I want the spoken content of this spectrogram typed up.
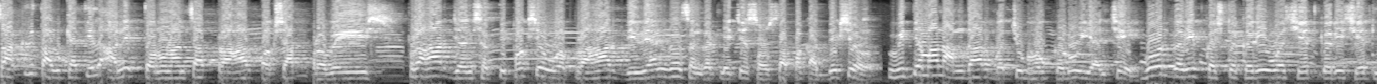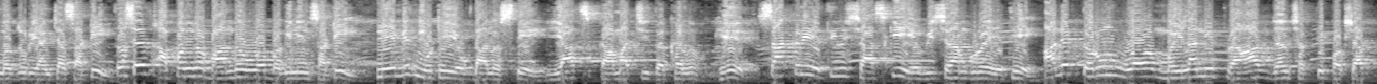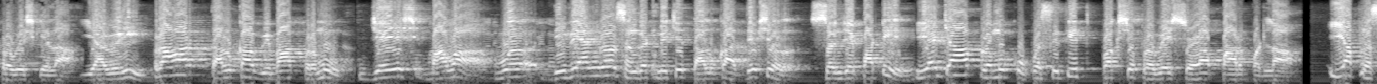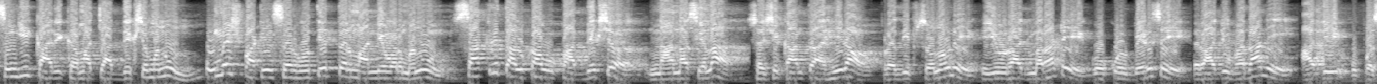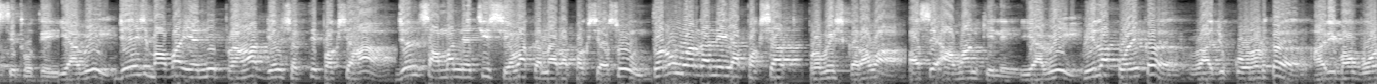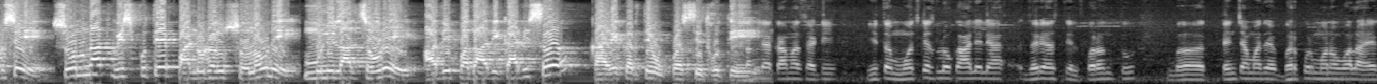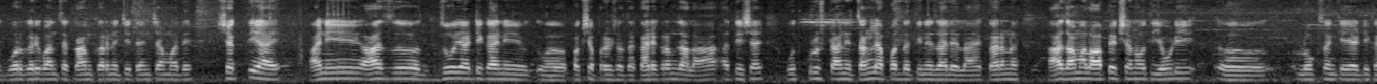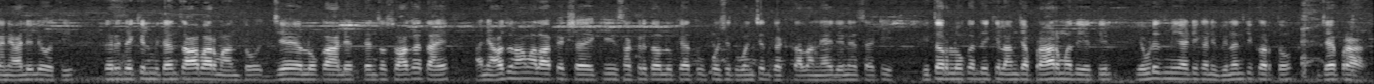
साक्री तालुक्यातील अनेक तरुणांचा प्रहार पक्षात प्रवेश. प्रहार जनशक्ती पक्ष व प्रहार दिव्यांग संघटनेचे संस्थापक अध्यक्ष विद्यमान आमदार बच्चूभाऊ कडू यांचे गोरगरीब कष्टकरी व शेतकरी शेतमजूर यांच्यासाठी तसेच अपंग बांधव व भगिनींसाठी नेहमीच मोठे योगदान असते. याच कामाची दखल घेत साक्री येथील शासकीय विश्रामगृह येथे अनेक तरुण व महिलांनी प्रहार जनशक्ती पक्षात प्रवेश केला. यावेळी प्रहार तालुका विभाग प्रमुख जयेश बावा व दिव्यांग संघटनेचे तालुका अध्यक्ष संजय पाटील यांच्या प्रमुख उपस्थितीत पक्ष प्रवेश सोहळा पार पडला. या प्रसंगी कार्यक्रमाचे अध्यक्ष म्हणून उमेश पाटील सर होते तर मान्यवर म्हणून साक्री तालुका उपाध्यक्ष नाना शेलार शशिकांत अहिराव प्रदीप सोनवणे युवराज मराठे गोकुळ बेडसे राजू भदाने आदी उपस्थित होते. यावेळी जयेश बाबा यांनी प्रहार जनशक्ती पक्ष हा जनसामान्याची सेवा करणारा पक्ष असून तरुण वर्गाने या पक्षात प्रवेश करावा असे आवाहन केले. यावेळी विला कोळेकर राजू कोरडकर हरिभाऊ बोरसे सोमनाथ विस्पुते पांडुरंग सोनवणे मुनीलाल चौरे आदी पदाधिकारी सह कार्यकर्ते उपस्थित होते. चांगल्या कामासाठी इथं मोजकेच लोक आलेल्या जरी असतील परंतु ब- त्यांच्यामध्ये भरपूर मनोबल आहे. गोरगरिबांचं काम करण्याची त्यांच्यामध्ये शक्ती आहे. आणि आज जो या ठिकाणी पक्षप्रवेशाचा कार्यक्रम झाला हा अतिशय उत्कृष्ट आणि चांगल्या पद्धतीने झालेला आहे. कारण आज आम्हाला अपेक्षा नव्हती एवढी लोकसंख्या या ठिकाणी आलेली होती. तरी देखील मी त्यांचा आभार मानतो. जे लोक आलेत त्यांचं स्वागत आहे. आणि अजून आम्हाला अपेक्षा आहे की साखरी तालुक्यात उपोषित वंचित घटकाला न्याय देण्यासाठी इतर लोक देखील आमच्या प्रहारमध्ये येतील. एवढीच मी या ठिकाणी विनंती करतो. जय प्रहार.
